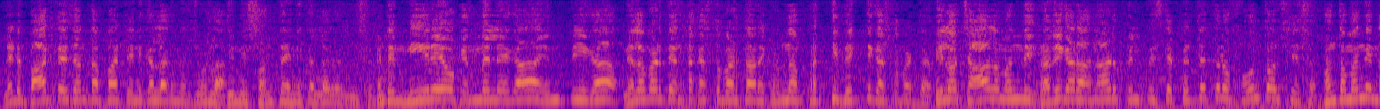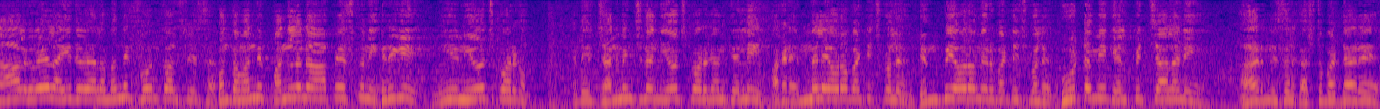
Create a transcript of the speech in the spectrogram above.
లేదంటే భారతీయ జనతా పార్టీ ఎన్నికల్లాగా మీరు చూడాలి. మీ సొంత ఎన్నికల్లాగా చూసారు అంటే మీరే ఒక ఎమ్మెల్యే ఎమ్మెల్యేగా ఎంపీగా నిలబడితే ఎంత కష్టపడతారు? ఇక్కడ ఉన్న ప్రతి వ్యక్తి కష్టపడ్డారు. వీలో చాలా మంది రవి గారు ఆనాడు పిలిపిస్తే పెద్ద ఎత్తున ఫోన్ కాల్స్ చేశారు. కొంతమంది నాలుగు వేల ఐదు వేల మందికి ఫోన్ కాల్స్ చేశారు. కొంతమంది పనులను ఆపేసుకుని తిరిగి మీ నియోజకవర్గం అంటే జన్మించిన నియోజకవర్గానికి వెళ్ళి అక్కడ ఎమ్మెల్యే ఎవరో పట్టించుకోలేదు. ఎంపీ ఎవరో మీరు పట్టించుకోలేదు. కూటమి గెలిపించాలని ఆర్నిసలు కష్టపడ్డారే.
